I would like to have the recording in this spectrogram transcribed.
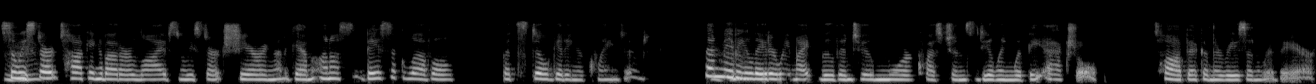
So mm-hmm. we start talking about our lives and we start sharing again on a basic level, but still getting acquainted. Then maybe mm-hmm. later we might move into more questions dealing with the actual topic and the reason we're there.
